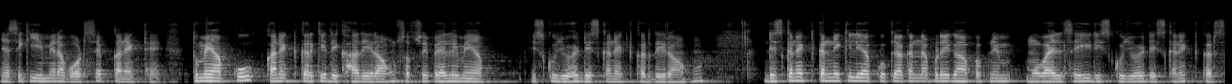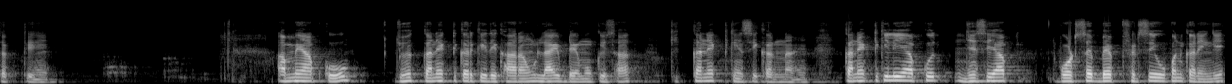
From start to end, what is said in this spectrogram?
जैसे कि ये मेरा व्हाट्सएप कनेक्ट है। तो मैं आपको कनेक्ट करके दिखा दे रहा हूँ। सबसे पहले मैं आप इसको जो है डिसकनेक्ट कर दे रहा हूँ। डिसकनेक्ट करने के लिए आपको क्या करना पड़ेगा? आप अपने मोबाइल से ही इसको जो है डिसकनेक्ट कर सकते हैं। अब मैं आपको जो है कनेक्ट करके दिखा रहा हूँ लाइव डेमो के साथ कि कनेक्ट कैसे करना है। कनेक्ट के लिए आपको जैसे आप व्हाट्सएप वेब फिर से ओपन करेंगे।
